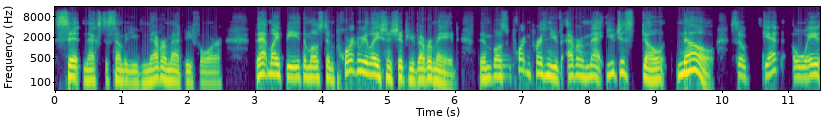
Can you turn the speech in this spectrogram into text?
sit next to somebody you've never met before that might be the most important relationship you've ever made, the most mm. important person you've ever met. You just don't know. So get away,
